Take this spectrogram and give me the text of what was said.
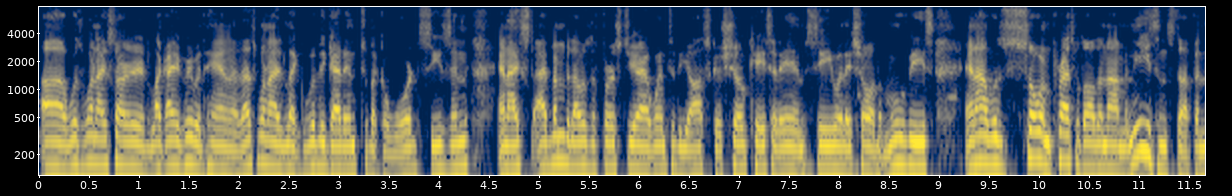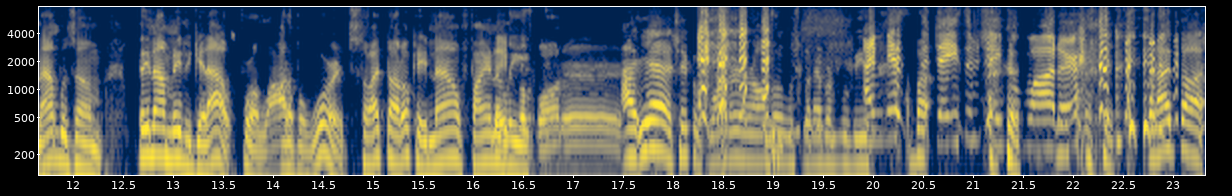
uh was when i started like i agree with hannah that's when i like really got into like award season. And I, I remember that was the first year i went to the oscar showcase at amc where they show all the movies. And i was so impressed with all the nominees and stuff. And that was um they nominated to Get Out for a lot of awards. So I thought, okay, now finally, Shape of water. I, yeah, Shape of Water and all those whatever movies. I missed but- the days of Shape of Water. but I thought,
